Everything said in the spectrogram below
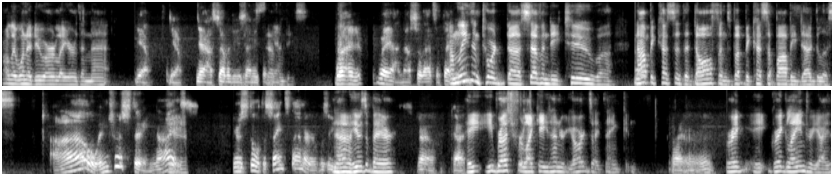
probably want to do earlier than that. yeah, yeah, yeah, 70s, anything. Yeah. Well, well, yeah, now, so that's the thing. I'm leaning toward uh, seventy-two, uh, Oh. not because of the Dolphins, but because of Bobby Douglas. Oh, interesting. Nice. He was still with the Saints then, or was he? No, he was a Bear. No. Okay. He he rushed for like 800 yards, I think. And right, all right. Greg Greg Landry, I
